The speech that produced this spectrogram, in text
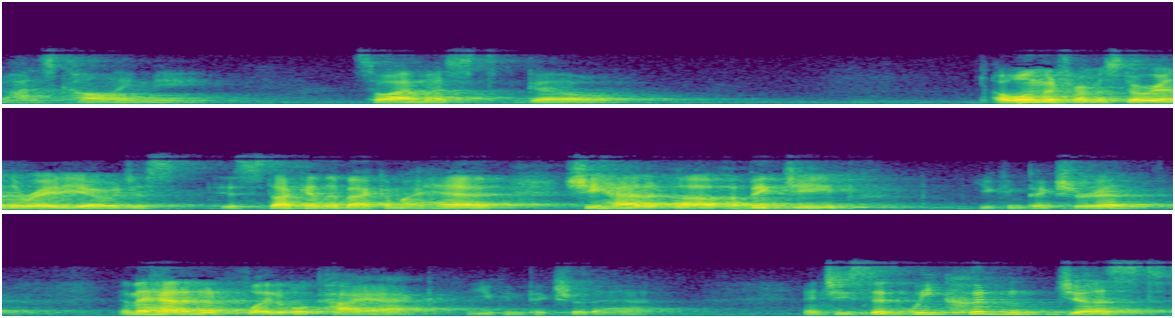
God is calling me, so I must go. A woman from a story on the radio just is stuck in the back of my head. She had a, a big Jeep, you can picture it, and they had an inflatable kayak, you can picture that. And she said, We couldn't just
